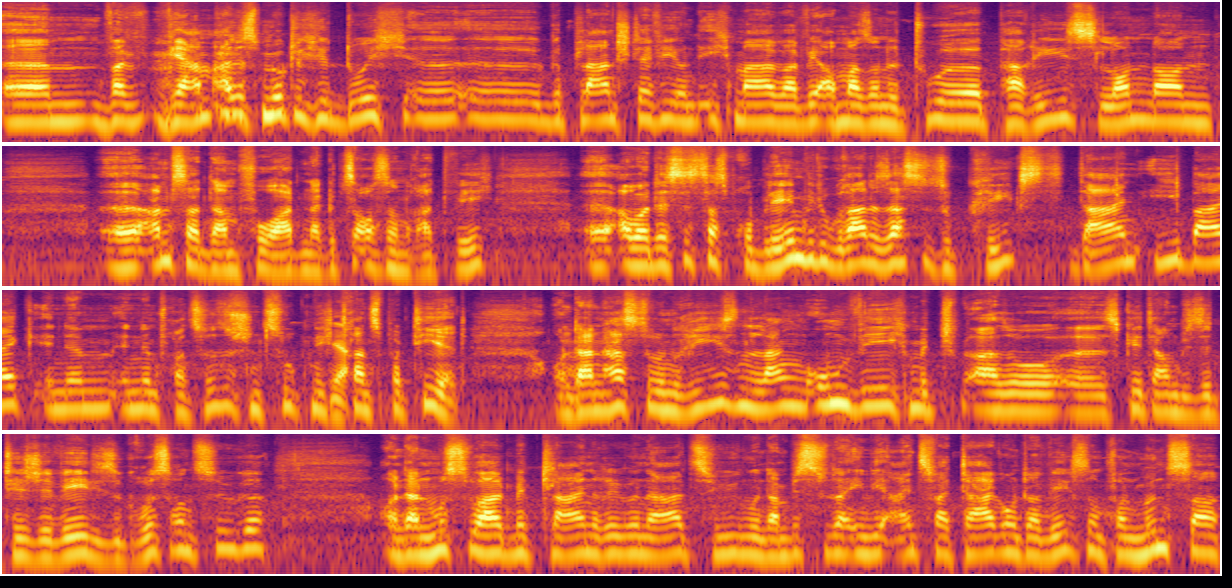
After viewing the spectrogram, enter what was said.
Ähm, weil wir haben alles Mögliche durchgeplant, äh, geplant, Steffi und ich mal, weil wir auch mal so eine Tour Paris, London, äh, Amsterdam vorhatten. Da gibt es auch so einen Radweg. Äh, aber das ist das Problem, wie du gerade sagst, du kriegst dein E-Bike in einem, in einem französischen Zug nicht Ja. transportiert. Und dann hast du einen riesen langen Umweg mit, also äh, es geht ja um diese TGW, diese größeren Züge. Und dann musst du halt mit kleinen Regionalzügen und dann bist du da irgendwie ein, zwei Tage unterwegs, um von Münster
